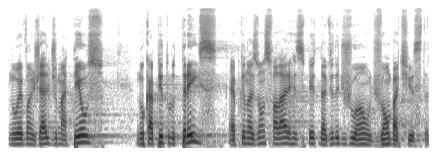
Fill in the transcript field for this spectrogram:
No Evangelho de Mateus, no capítulo 3, é porque nós vamos falar a respeito da vida de João, de João Batista.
